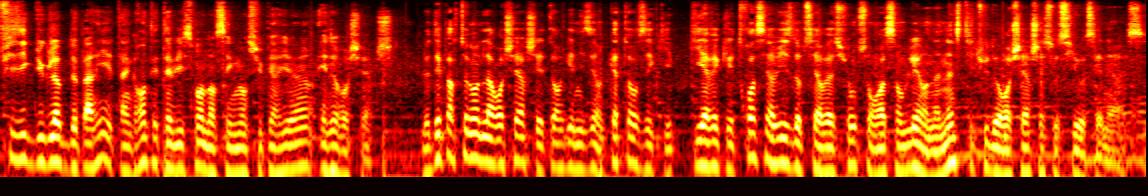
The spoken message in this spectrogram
de physique du globe de Paris est un grand établissement d'enseignement supérieur et de recherche. Le département de la recherche est organisé en 14 équipes qui, avec les trois services d'observation, sont rassemblés en un institut de recherche associé au CNRS.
